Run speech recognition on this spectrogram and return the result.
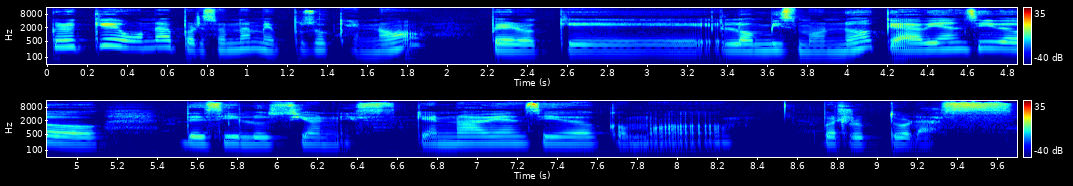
Creo que una persona me puso que no, pero que lo mismo, ¿no? Que habían sido desilusiones, que no habían sido como pues, rupturas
